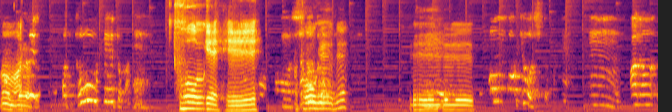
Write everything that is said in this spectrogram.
うん、あるあ陶芸とかね。陶芸、へえ。陶芸ね。へえ。日本語教師とかね。うん。あの、青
